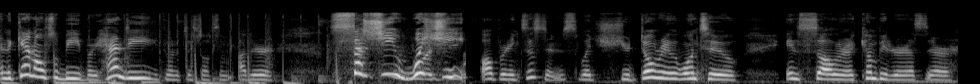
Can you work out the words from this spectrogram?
And it can also be very handy if you want to test out some other sushi wishy operating systems, which you don't really want to install on your computer as they're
